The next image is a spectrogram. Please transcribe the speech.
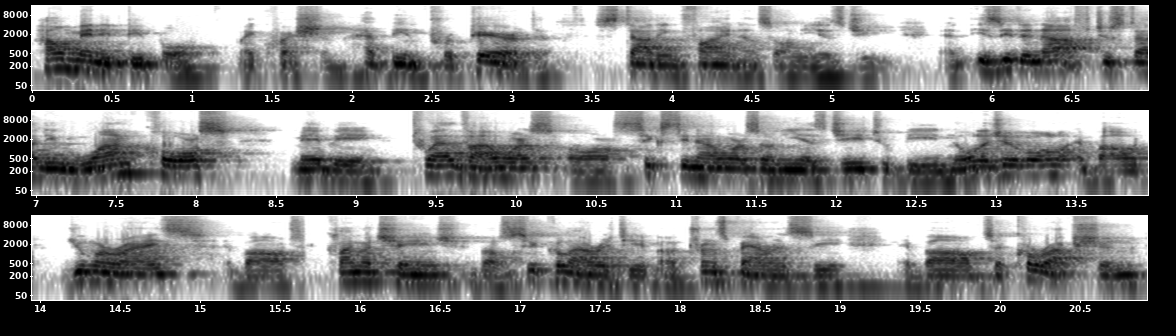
How many people, my question, have been prepared studying finance on ESG? And is it enough to study one course, maybe 12 hours or 16 hours on ESG to be knowledgeable about human rights, about climate change, about circularity, about transparency, about uh, corruption,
